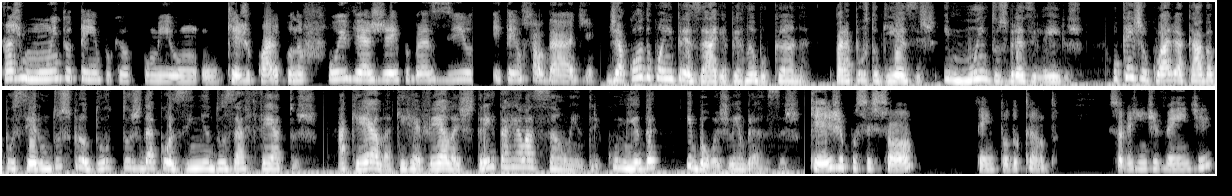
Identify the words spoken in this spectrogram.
faz muito tempo que eu comi o um, um queijo coalho quando eu fui viajei para o Brasil e tenho saudade. De acordo com a empresária pernambucana, para portugueses e muitos brasileiros, o queijo coalho acaba por ser um dos produtos da cozinha dos afetos, aquela que revela a estreita relação entre comida e boas lembranças. Queijo por si só tem em todo canto. Só que a gente vende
